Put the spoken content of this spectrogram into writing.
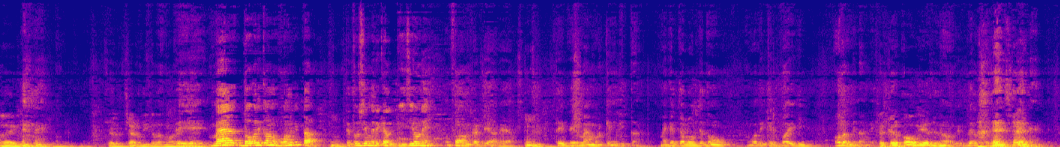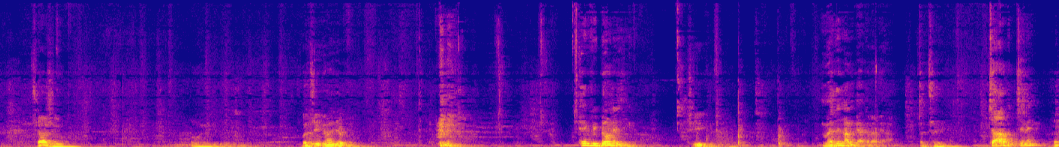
ਵਾਹਿਗੁਰੂ। ਚਲੋ ਚੜ੍ਹਦੀ ਕਲਾ ਮਾਰੇ ਤੇ ਮੈਂ ਦੋ ਵਾਰੀ ਤੁਹਾਨੂੰ ਫੋਨ ਕੀਤਾ। ਤੇ ਤੁਸੀਂ ਮੇਰੇ ਖਿਆਲ ਬੀਜੀ ਹੋਣੇ ਫੋਨ ਕੱਟਿਆ ਗਿਆ। ਹੂੰ। ਤੇ ਫਿਰ ਮੈਂ ਮੁੜ ਕੇ ਨਹੀਂ ਕੀਤਾ। ਮੈਂ ਕਿਹਾ ਚਲੋ ਜਦੋਂ ਉਹਦੀ ਕਿਰਪਾ ਹੋਏਗੀ ਉਦੋਂ ਮਿਲਾਂਗੇ। ਫਿਰ ਕਿਰਪਾ ਹੋ ਗਈ ਅੱਜ। ਹਾਂ, ਬਿਲਕੁਲ। ਚਾਹ ਸ਼ੂ ਬੱਚੇ ਕਿੰਨੇ ਜੱਟ ਇਹ ਵਿਡੋ ਨੇ ਜੀ। ਠੀਕ। ਹੈ ਮੈਂ ਇਹਦੇ ਨਾਲ ਵਿਆਹ ਕਰਾ ਲਿਆ। ਅੱਛਾ ਜੀ। ਚਾਰ ਬੱਚੇ ਨੇ। ਹਾਂ।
